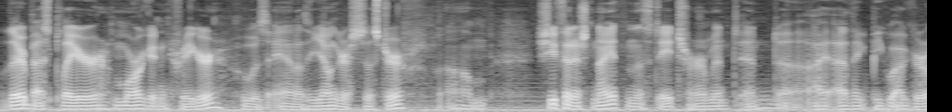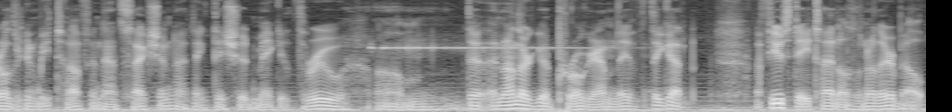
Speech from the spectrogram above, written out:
their best player, Morgan Krieger, who was Anna's younger sister, um, she finished ninth in the state tournament, and uh, I, I, think Pequot girls are going to be tough in that section. I think they should make it through. Um, another good program. They've they got a few state titles under their belt.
